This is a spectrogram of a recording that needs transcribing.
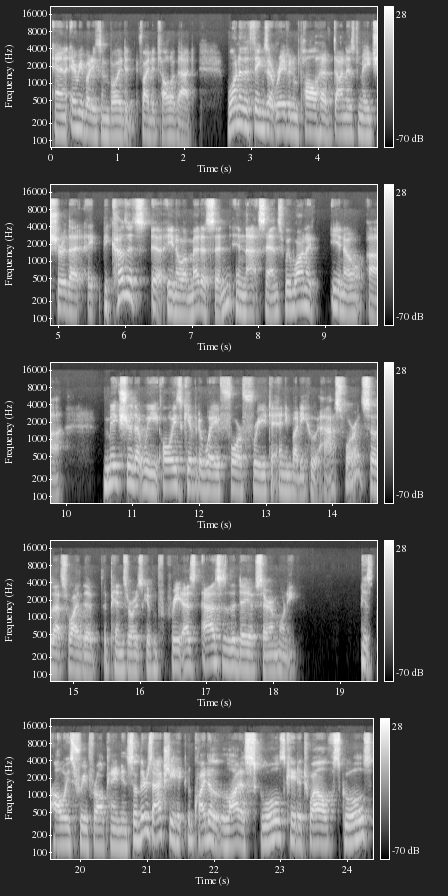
and everybody's invited, invited to all of that one of the things that Raven and Paul have done is made sure that eh, because it's uh, you know a medicine in that sense, we want to you know uh, make sure that we always give it away for free to anybody who asks for it. So that's why the the pins are always given for free, as as is the day of ceremony is always free for all Canadians. So there's actually quite a lot of schools, K to 12 schools,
